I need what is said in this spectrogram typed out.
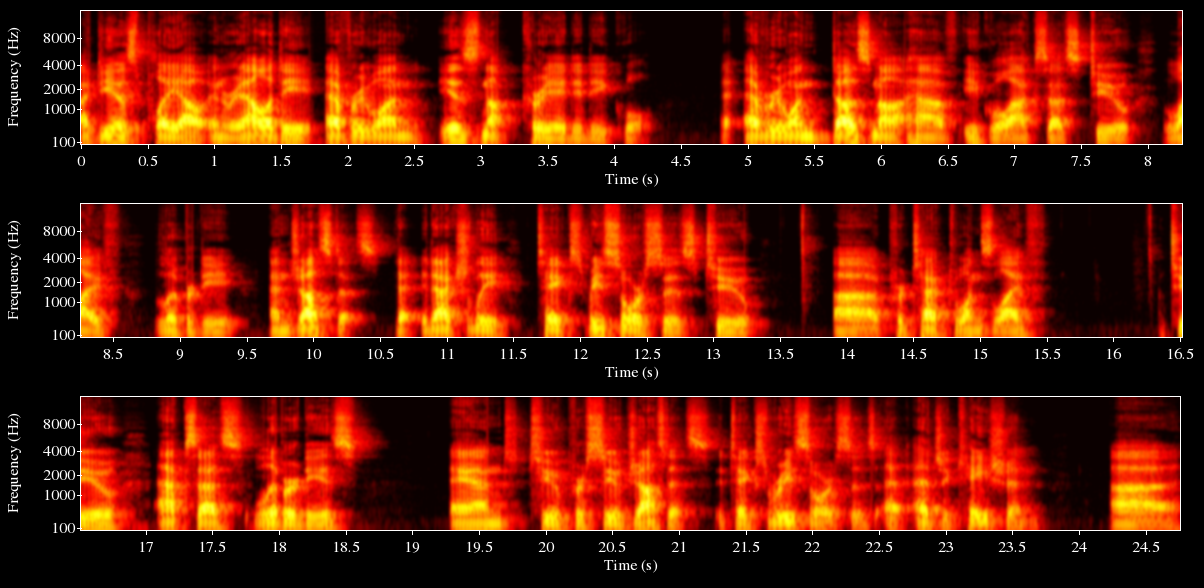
ideas play out in reality, everyone is not created equal. Everyone does not have equal access to life, liberty, and justice. It actually takes resources to uh, protect one's life, to access liberties, and to pursue justice. It takes resources, education, uh,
